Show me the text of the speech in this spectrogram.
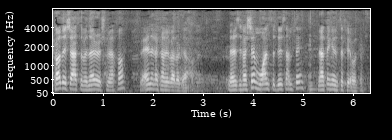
Kadosh ata v'Naira shmecha, Ve'ena lakami baradecha. That is, if Hashem wants to do something, nothing can interfere with it.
